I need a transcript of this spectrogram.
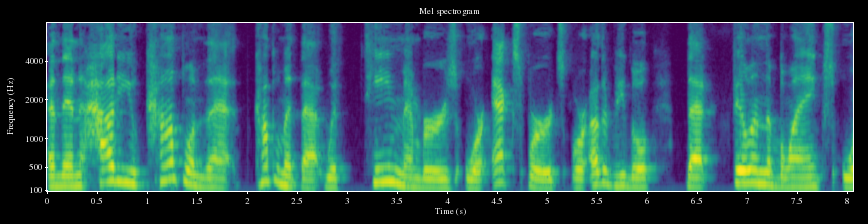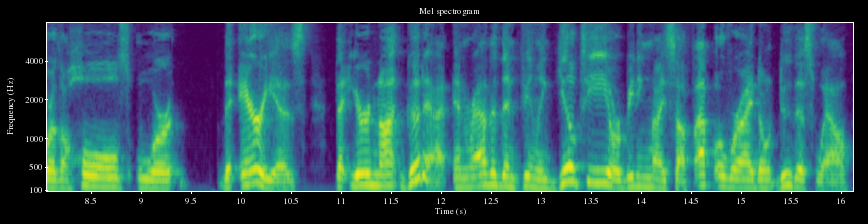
and then how do you complement that complement that with team members or experts or other people that fill in the blanks or the holes or the areas that you're not good at. And rather than feeling guilty or beating myself up over I don't do this well,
